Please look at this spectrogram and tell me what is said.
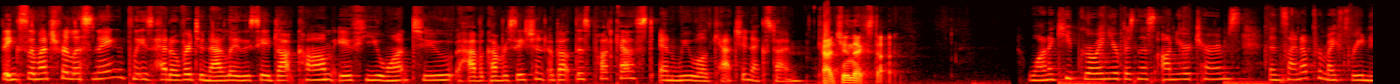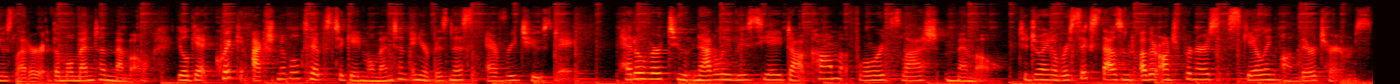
Thanks so much for listening. Please head over to natalielussier.com if you want to have a conversation about this podcast, and we will catch you next time. Catch you next time. Want to keep growing your business on your terms? Then sign up for my free newsletter, The Momentum Memo. You'll get quick, actionable tips to gain momentum in your business every Tuesday. Head over to natalielussier.com forward slash memo to join over 6,000 other entrepreneurs scaling on their terms.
